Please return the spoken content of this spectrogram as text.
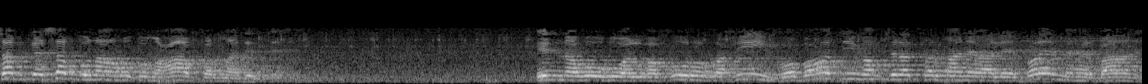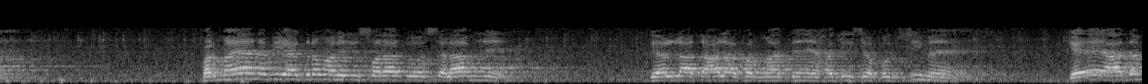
سب کے سب گناہوں کو معاف فرما دیتے ہیں۔ انه الغفور الرحیم وہ بہت ہی مغفرت فرمانے والے بڑے مہربان ہیں۔ فرمایا نبی اکرم علیہ السلاۃ والسلام نے کہ اللہ تعالیٰ فرماتے ہیں حدیث قدسی میں کہ اے آدم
